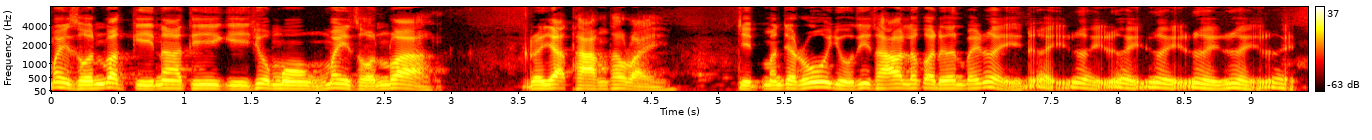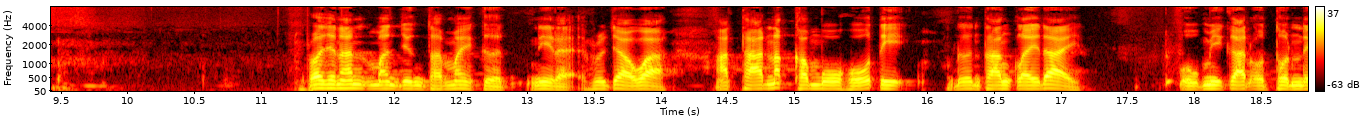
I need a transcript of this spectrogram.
ไม่สนว่ากี่นาทีกี่ชั่วโมง ไม่สนว่าระยะทางเท่าไหร่ จิตมันจะรู้อยู่ที่เท้าแล้วก็เดินไปเรื่อยเรื่อยเรื่อยเรื่อยเรื่อยเรื่อยเรื่อยเรื่อยเพราะฉะนั้นมันจึงทำให้เกิดนี่แหละ พระเจ้าว่า อัฏฐานักขโมโหติ เดินทางไกลได้มีการอดทนใน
